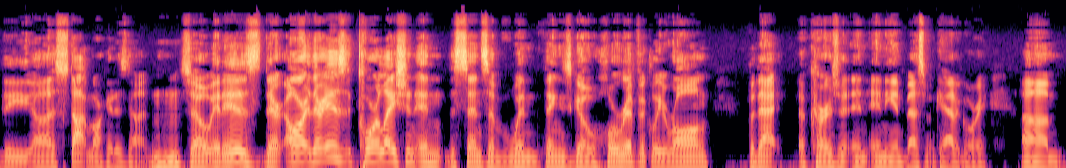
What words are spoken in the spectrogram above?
the uh, stock market has done. hmm So it is there are there is correlation in the sense of when things go horrifically wrong, but that occurs in any investment category. Um,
